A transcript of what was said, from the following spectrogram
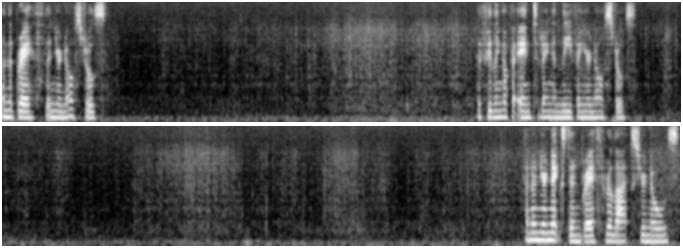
and the breath in your nostrils. The feeling of it entering and leaving your nostrils. And on your next in breath, relax your nose.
